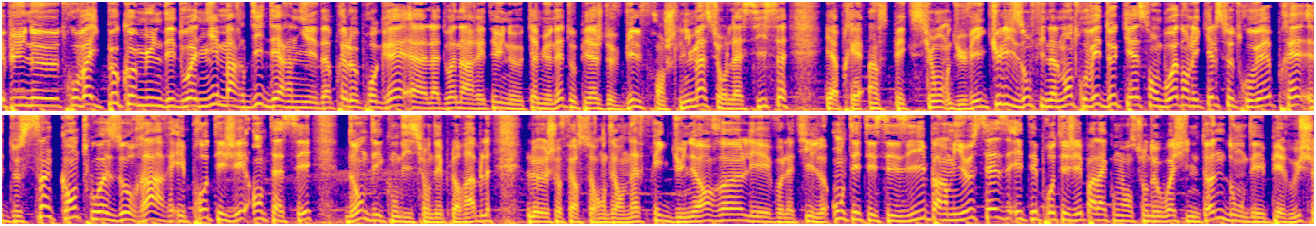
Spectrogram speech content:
Et puis une trouvaille peu commune des douaniers mardi dernier. D'après le progrès, euh, la douane a arrêté une camionnette au péage de Villefranche-Lima sur la 6. Et après inspection du véhicule, ils ont finalement trouvé deux caisses en bois dans lesquelles se trouvaient près de 50 oiseaux rares et protégés entassés dans des conditions déplorables. Le chauffeur se rendait en Afrique du Nord. Les volatiles ont été saisis. Parmi eux, 16 étaient protégés par la Convention de Washington, dont des perruches.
